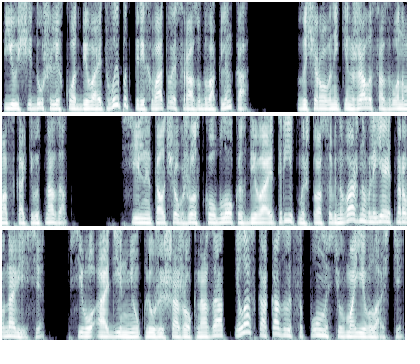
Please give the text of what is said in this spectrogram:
Пьющий души легко отбивает выпад, перехватывая сразу два клинка. Зачарованные кинжалы со звоном отскакивают назад. Сильный толчок жесткого блока сбивает ритм и, что особенно важно, влияет на равновесие. Всего один неуклюжий шажок назад, и ласка оказывается полностью в моей власти.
